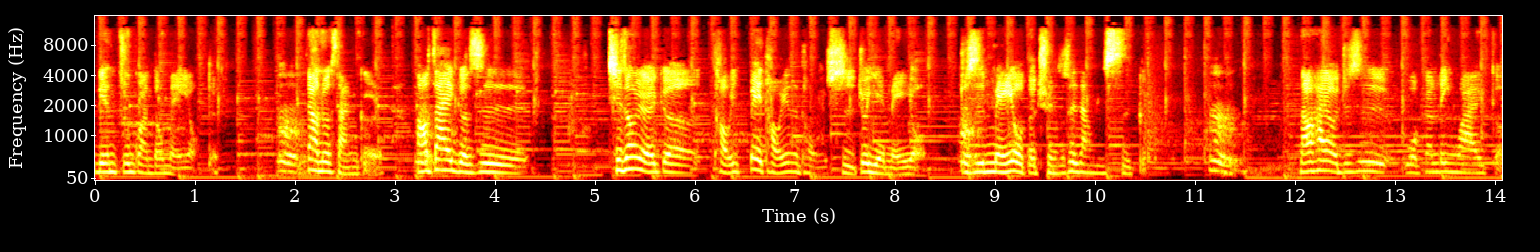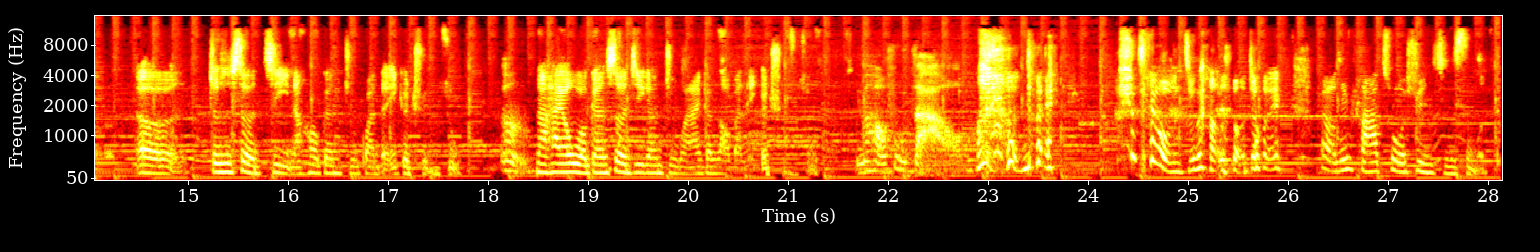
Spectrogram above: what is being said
连主管都没有的，嗯这样就三个人。然后再一个是，其中有一个讨厌被讨厌的同事，就也没有，就是没有的群组，所以这样就四个。嗯然后还有就是我跟另外一个呃，就是设计，然后跟主管的一个群组，嗯，那还有我跟设计跟主管还跟老板的一个群组。你们好复杂哦。对，所以我们主管有时候就会不小心发错讯息什么的，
